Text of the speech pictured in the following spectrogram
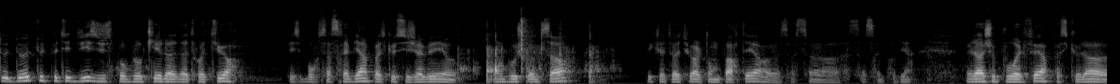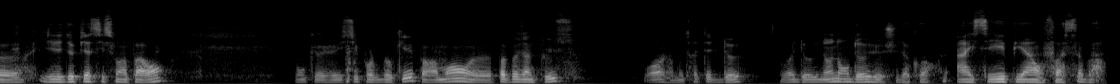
toutes petites vis juste pour bloquer la, toiture. Bon, ça serait bien parce que si jamais euh, on bouge comme ça, et que la toiture tombe par terre, ça, ça, ça serait pas bien. Mais là, je pourrais le faire parce que là, les deux pièces, sont apparents. Donc ici pour le bloquer, apparemment, pas besoin de plus. J'en mettrai peut-être deux. Ouais, deux. Non, non, deux, je, suis d'accord. Un ici et puis un en face, là-bas.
